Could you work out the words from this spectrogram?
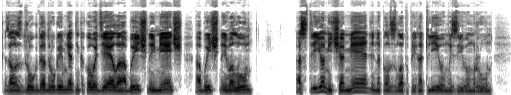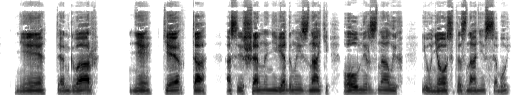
Казалось, друг до друга им нет никакого дела, обычный меч, обычный валун. Острие меча медленно ползло по прихотливым извивам рун. Не Тенгвар, не Керта, а совершенно неведомые знаки. Олмер знал их и унес это знание с собой.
